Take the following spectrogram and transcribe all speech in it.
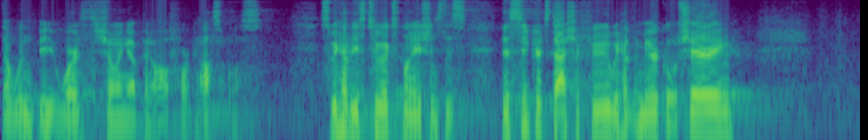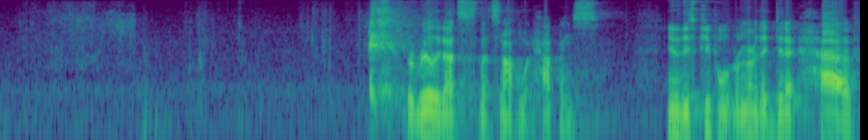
That wouldn't be worth showing up in all four gospels. So we have these two explanations this, this secret stash of food, we have the miracle of sharing. But really, that's, that's not what happens. You know, these people, remember, they didn't have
